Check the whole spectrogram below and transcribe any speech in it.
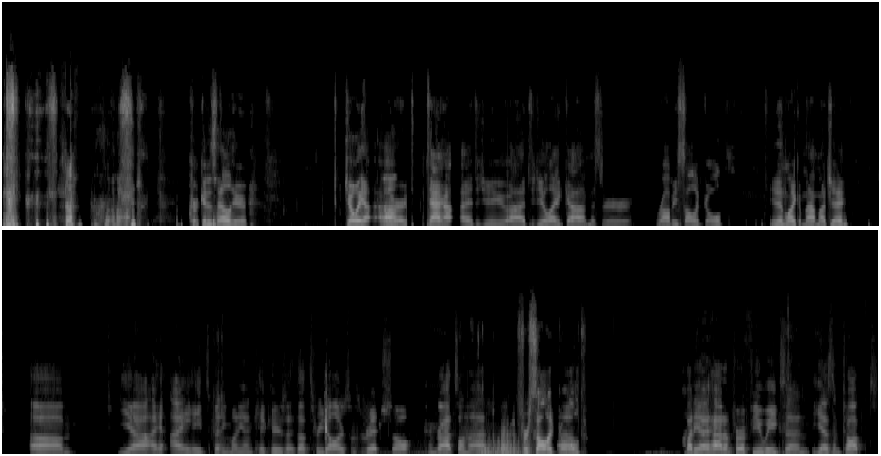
Crooked as hell here. Joey, uh, Um, or Tag, uh, did you uh, did you like uh, Mr. Robbie Solid Gold? You didn't like him that much, eh? Um, yeah, I I hate spending money on kickers. I thought three dollars was rich, so congrats on that, For Solid Uh, Gold? buddy. I had him for a few weeks, and he hasn't topped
